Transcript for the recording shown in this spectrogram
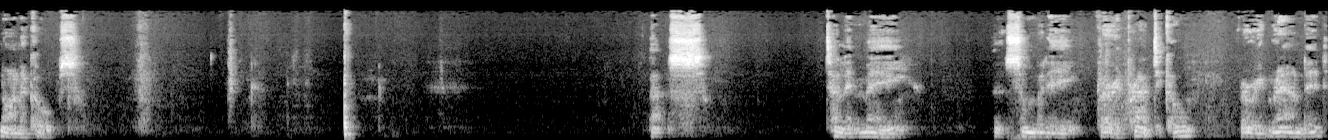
Nine of Cups. That's telling me that somebody very practical, very grounded,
